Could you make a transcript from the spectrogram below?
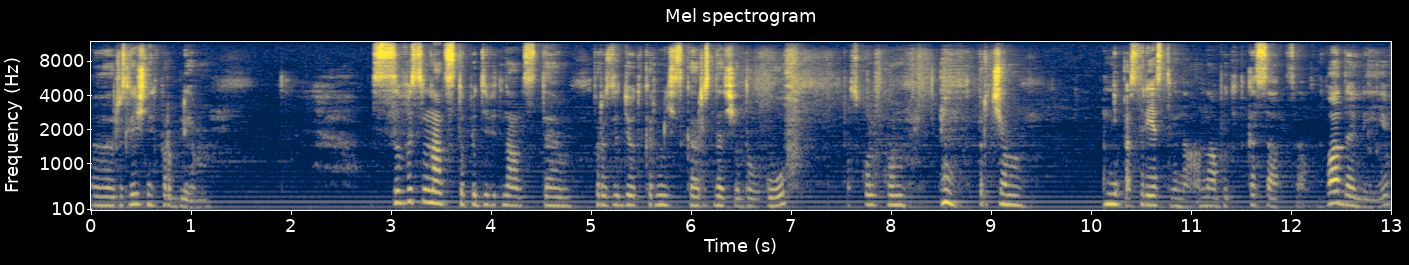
э, различных проблем. С 18 по 19 произойдет кармическая раздача долгов, поскольку, причем непосредственно она будет касаться водолеев,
